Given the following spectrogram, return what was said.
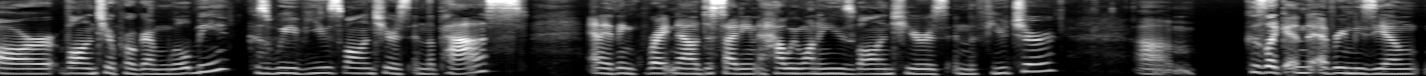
our volunteer program will be because we've used volunteers in the past. And I think right now, deciding how we want to use volunteers in the future. Because, um, like in every museum,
